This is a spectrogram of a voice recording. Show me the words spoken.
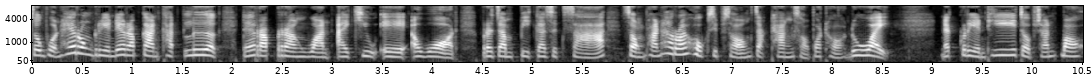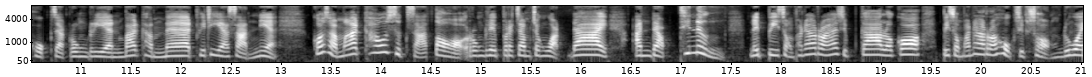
ส่งผลให้โรงเรียนได้รับการคัดเลือก ได้รับรางวัล IQA Award ประจำปีการศึกษา 2562 จากทางสพทด้วย นักเรียนที่จบชั้นป .6 จากโรงเรียนบ้านคำแมทพิทยาสันเนี่ยก็สามารถเข้าศึกษาต่อโรงเรียนประจำจังหวัดได้ อันดับที่ 1 ในปี 2559 แล้วก็ปี 2562 ด้วย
